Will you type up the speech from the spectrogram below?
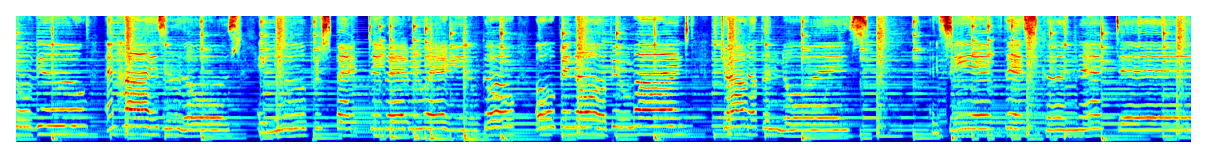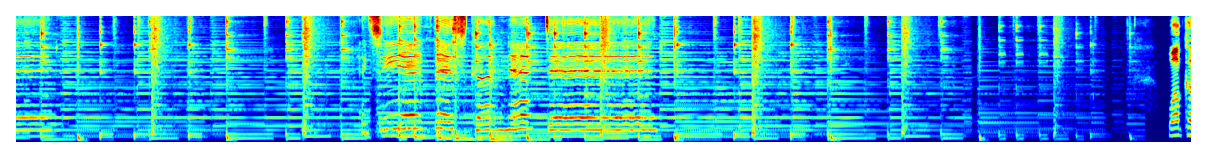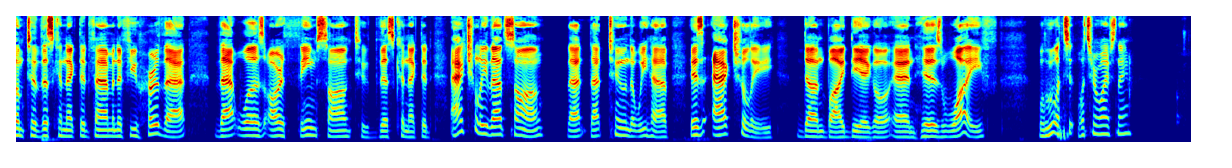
Of view and highs and lows. A new perspective everywhere you go. Open up your mind, drown out the noise, and see if this connected. And see if this connected. Welcome to This Connected Fam. And if you heard that, that was our theme song to This Connected. Actually, that song, that that tune that we have, is actually done by Diego and his wife. Who? What's what's your wife's name?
